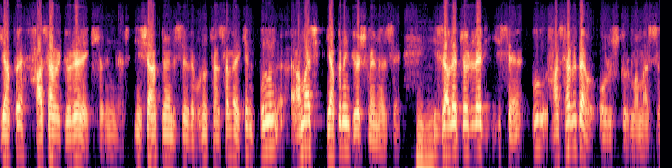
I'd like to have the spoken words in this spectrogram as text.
yapı hasar görerek sönümler. İnşaat mühendisleri de bunu tasarlarken bunun amaç yapının göçmesi etmemesi. Hı hı. İzolatörler ise bu hasarı da oluşturmaması.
